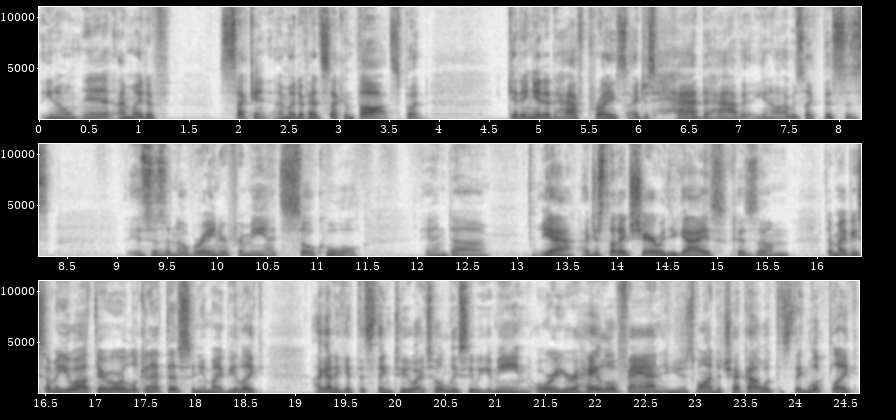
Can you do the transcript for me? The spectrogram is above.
you know, eh, I might have second. I might have had second thoughts, but getting it at half price, I just had to have it. You know, I was like, this is this is a no-brainer for me. It's so cool. And uh, yeah, I just thought I'd share with you guys because um, there might be some of you out there who are looking at this and you might be like, I got to get this thing too. I totally see what you mean. Or you're a Halo fan and you just wanted to check out what this thing looked like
